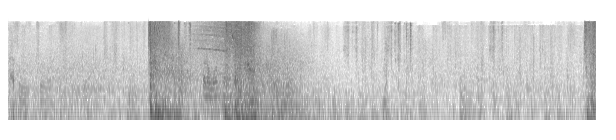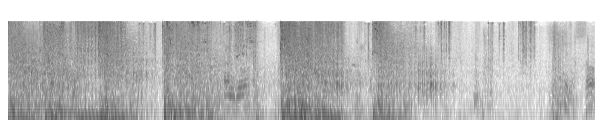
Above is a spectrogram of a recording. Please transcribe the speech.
That's what we're doing. Got on one time. Got him again. Nigga suck.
